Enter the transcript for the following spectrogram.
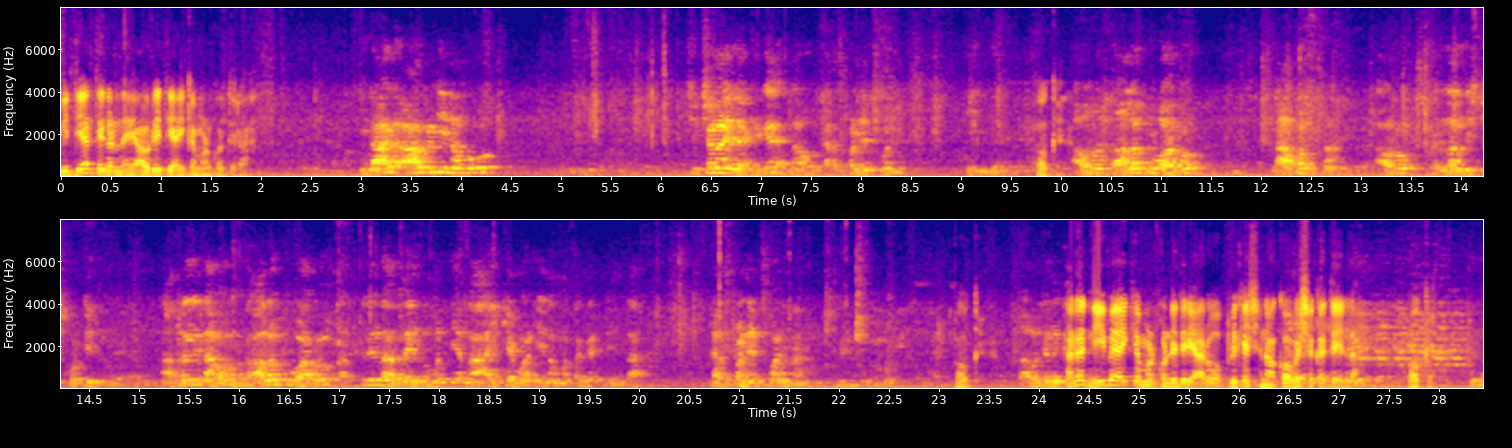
ವಿದ್ಯಾರ್ಥಿಗಳನ್ನ ಯಾವ ರೀತಿ ಆಯ್ಕೆ ಮಾಡ್ಕೋತೀರಾ? ಈಗ ಆಲ್ರೆಡಿ ನಾವು ಶಿಕ್ಷಣ ಇಲಾಖೆಗೆ ನಾವು ಕರೆಸ್ಪಾಂಡೆಂಟ್ ಹೀಗೆ ಓಕೆ ಅವರು ತಾಲೂಕುವಾರು ಟಾಪರ್ಸ್ನ ಅವರು ಎಲ್ಲ ಲಿಸ್ಟ್ ಕೊಟ್ಟಿದ್ರು. ಅದರಲ್ಲಿ ನಾವು ತಾಲೂಕುವಾರು ಹತ್ತರಿಂದ ಹದಿನೈದು ಮಂದಿಯನ್ನು ಆಯ್ಕೆ ಮಾಡಿ ನಮ್ಮ ಸಂಘಟನೆಯಿಂದ ಕರೆಸ್ಪಾಂಡೆನ್ಸ್ ಮಾಡಿದ್ದೀವಿ. ಓಕೆ. ಸಾರ್ವಜನಿಕ ಅಂದರೆ ನೀವೇ ಆಯ್ಕೆ ಮಾಡ್ಕೊಂಡಿದ್ದೀರಿ ಯಾರೂ ಅಪ್ಲಿಕೇಶನ್ ಹಾಕೋ ಅವಶ್ಯಕತೆ ಇಲ್ಲ. ಓಕೆ. ಇಲ್ಲ,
